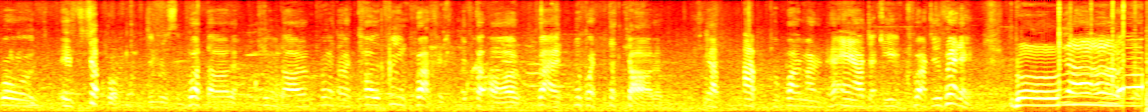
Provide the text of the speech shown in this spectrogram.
for is simple. Put the two dollar, twenty dollar, total twin crosses. It's got all right. Look what the dollar. Yeah, up to one man and out the eight crosses ready. Yeah.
